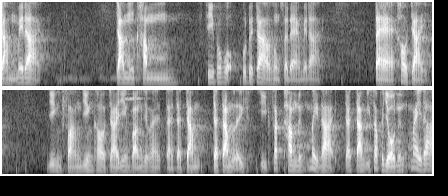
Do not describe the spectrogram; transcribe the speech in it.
จำไม่ได้จำคำที่พระพุทธเจ้าทรงแสดงไม่ได้ แต่เข้าใจยิ่งฟังยิ่งเข้าใจยิ่งฟังยิ่งเข้าใจแต่จะจำจะจำอีกอีกสักคำหนึ่งไม่ได้ จะจำอีกสักประโยคนึงไม่ได้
